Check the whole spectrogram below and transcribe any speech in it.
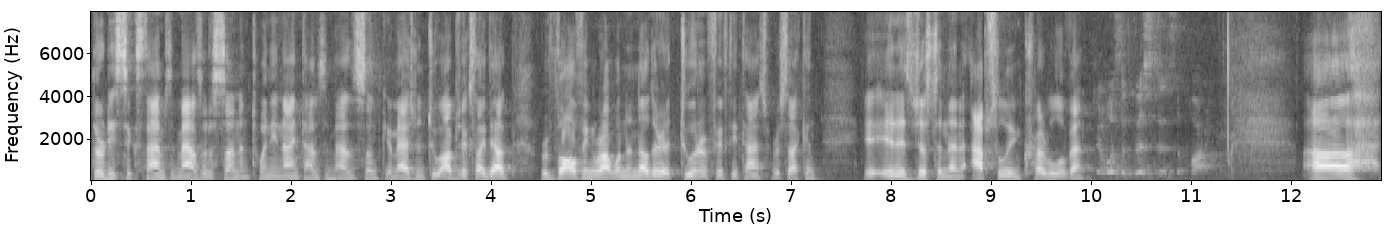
36 times the mass of the sun and 29 times the mass of the sun. Can you imagine two objects like that revolving around one another at 250 times per second? it, it is just an, an, absolutely incredible event. What's the distance apart? Uh,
